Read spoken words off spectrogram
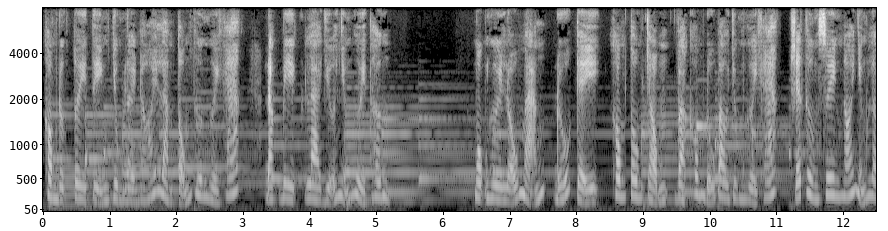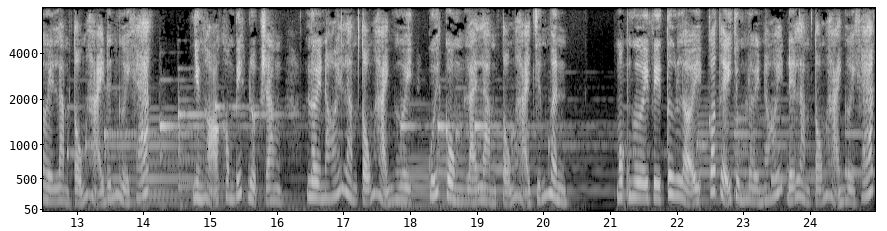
Không được tùy tiện dùng lời nói làm tổn thương người khác, đặc biệt là giữa những người thân một người lỗ mãn, đố kỵ, không tôn trọng và không đủ bao dung người khác sẽ thường xuyên nói những lời làm tổn hại đến người khác. Nhưng họ không biết được rằng lời nói làm tổn hại người cuối cùng lại làm tổn hại chính mình. Một người vì tư lợi có thể dùng lời nói để làm tổn hại người khác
